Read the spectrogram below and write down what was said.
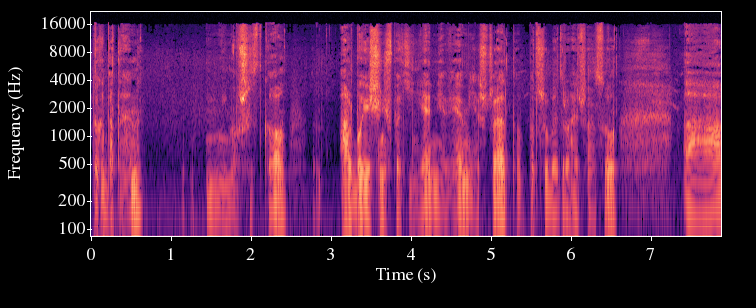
to chyba ten, mimo wszystko. Albo Jesień w Pekinie, nie wiem jeszcze, to potrzebuję trochę czasu. A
